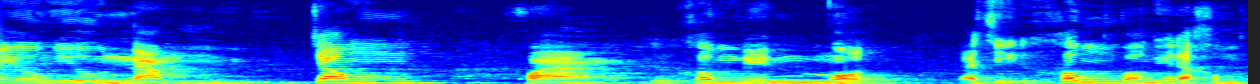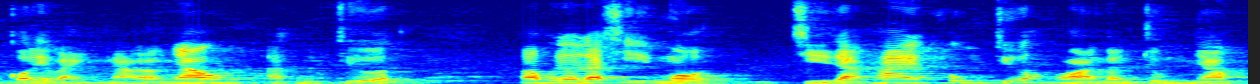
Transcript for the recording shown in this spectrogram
IOU nằm trong khoảng từ 0 đến 1 giá trị không có nghĩa là không có điểm ảnh nào giao nhau, hai khung chứa khi đó giá trị 1 chỉ rằng hai khung chứa hoàn toàn trùng nhau.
